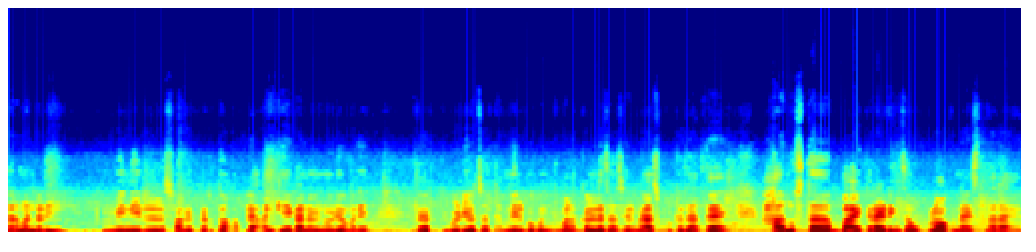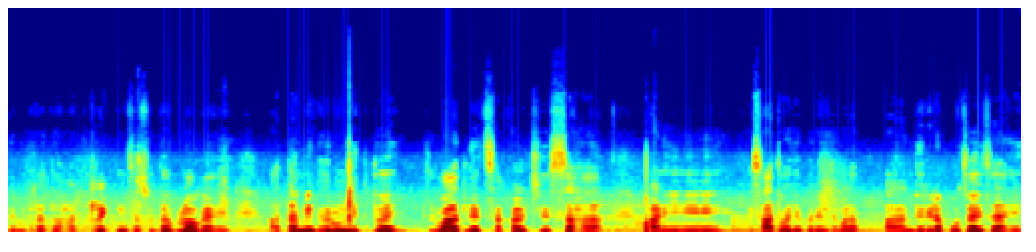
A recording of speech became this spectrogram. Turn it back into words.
नमस्कार मंडळी. मी नील स्वागत करतो आपल्या आणखी एका नवीन व्हिडिओमध्ये. तर व्हिडिओचा थंबनेल बघून तुम्हाला कळलंच असेल मी आज कुठं जात आहे. हा नुसता बाईक रायडिंगचा ब्लॉग नाही असणार आहे. तर मित्रांनो हा ट्रेकिंगचा सुद्धा ब्लॉग आहे. आता मी घरून निघतो आहे वाजलेत सकाळचे सहा आणि सात वाजेपर्यंत मला अंधेरीला पोचायचं आहे.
